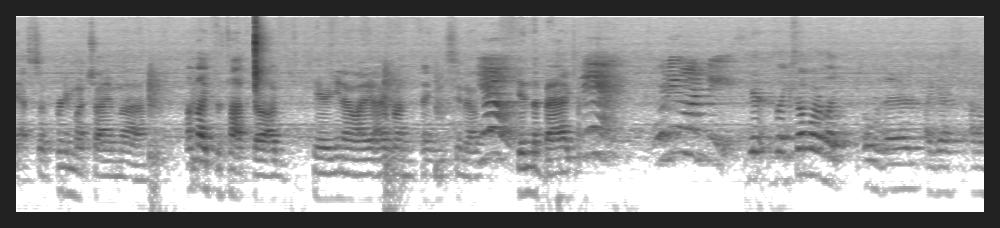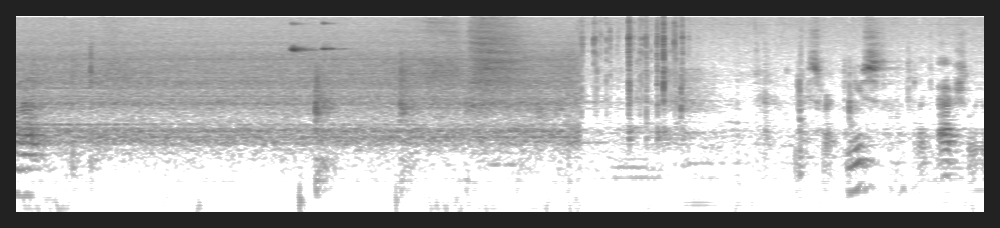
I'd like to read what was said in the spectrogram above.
Yeah, so pretty much I'm uh, I'm like the top dog here. You know, I, I run things. You know, Yo. get in the bag. Man, what do you want, please? Yeah, it's like somewhere like over there. I guess I don't know. I swear, can you stop? Like actually,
